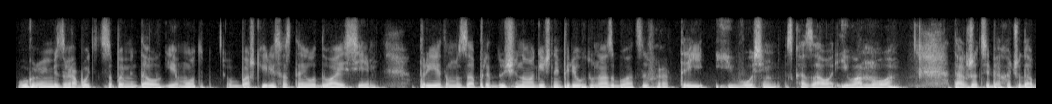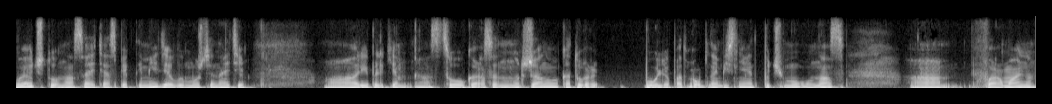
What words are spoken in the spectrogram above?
уровень безработицы по металлургии МОД в Башкирии составил 2,7. При этом за предыдущий аналогичный период у нас была цифра 3,8, сказала Иванова. Также от себя хочу добавить, что на сайте «Аспекты медиа» вы можете найти а, реплики социолога Арсена Нурджанова, который более подробно объясняет, почему у нас а, формально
